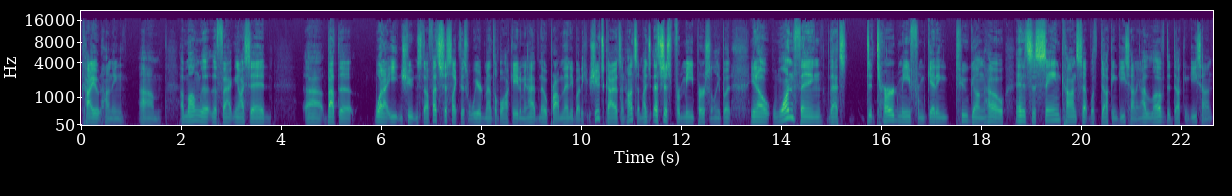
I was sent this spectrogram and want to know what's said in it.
coyote hunting, um, among the the fact you know I said uh, about the what I eat and shoot and stuff. That's just like this weird mental blockade. I mean, I have no problem with anybody who shoots coyotes and hunts them. I, that's just for me personally. But you know, one thing that's deterred me from getting too gung ho, and it's the same concept with duck and geese hunting. I love to duck and geese hunt,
